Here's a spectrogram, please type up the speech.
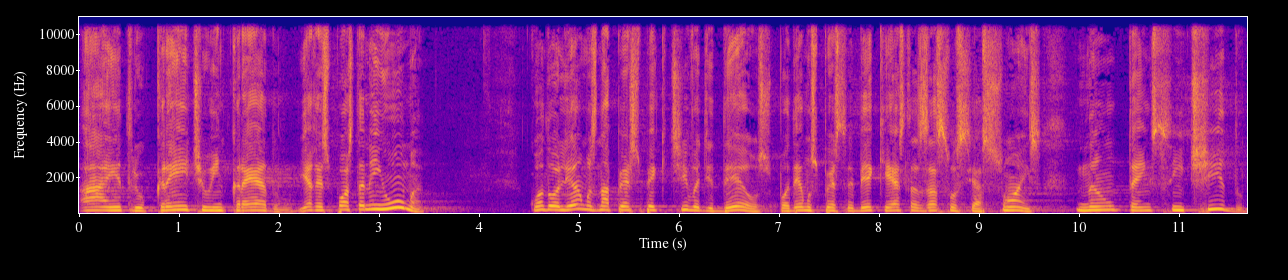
há entre o crente e o incrédulo? E a resposta é nenhuma. Quando olhamos na perspectiva de Deus, podemos perceber que estas associações não têm sentido.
